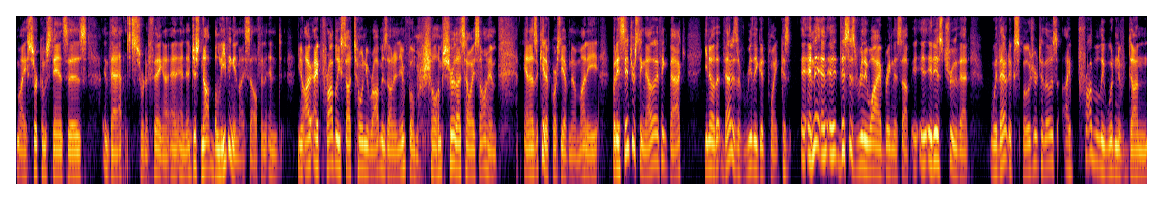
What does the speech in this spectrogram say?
my circumstances and that sort of thing and, and, and just not believing in myself and and you know I, I, probably saw tony robbins on an infomercial i'm sure that's how i saw him and as a kid of course you have no money but it's interesting now that i think back you know that that is a really good point because and, and, and, this is really why i bring this up it, it is true that without exposure to those i probably wouldn't have done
